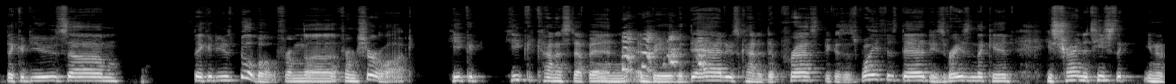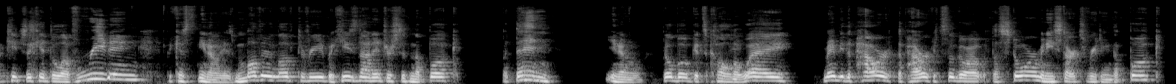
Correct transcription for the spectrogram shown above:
they could use um they could use Bilbo from the from Sherlock. He could he could kind of step in and be the dad who's kind of depressed because his wife is dead. He's raising the kid. He's trying to teach the you know teach the kid to love reading because you know his mother loved to read, but he's not interested in the book. But then you know Bilbo gets called away. Maybe the power the power could still go out with the storm, and he starts reading the book.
